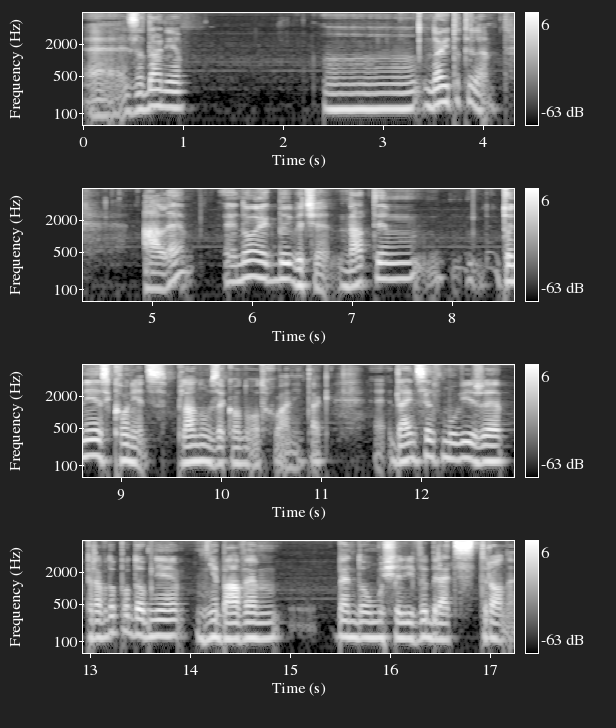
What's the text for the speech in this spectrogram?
e, zadanie. Mm, no i to tyle. Ale e, no jakby wiecie, na tym to nie jest koniec planów zakonu otchłani, tak? Dainself mówi, że prawdopodobnie niebawem będą musieli wybrać stronę,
